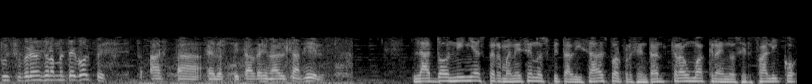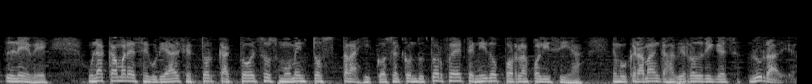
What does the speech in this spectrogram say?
pues sufrieron solamente golpes hasta el Hospital Regional de San Gil. Las dos niñas permanecen hospitalizadas por presentar trauma craneoencefálico leve. Una cámara de seguridad del sector captó esos momentos trágicos. El conductor fue detenido por la policía. En Bucaramanga, Javier Rodríguez, Blue Radio.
